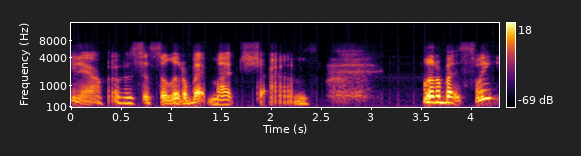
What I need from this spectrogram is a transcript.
you know, it was just a little bit much, um, a little bit sweet.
